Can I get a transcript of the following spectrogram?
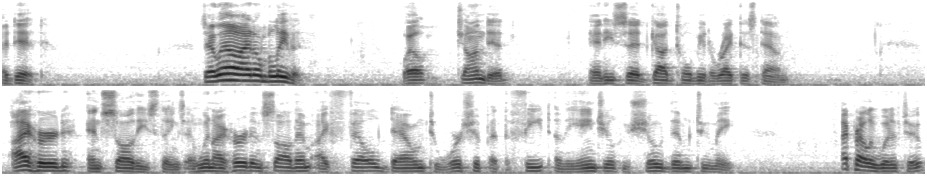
I did. Say, well, I don't believe it. Well, John did, and he said, God told me to write this down. I heard and saw these things, and when I heard and saw them, I fell down to worship at the feet of the angel who showed them to me. I probably would have too.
